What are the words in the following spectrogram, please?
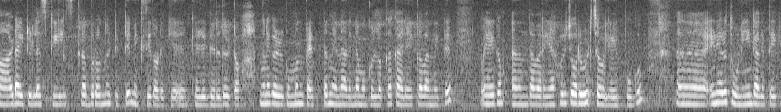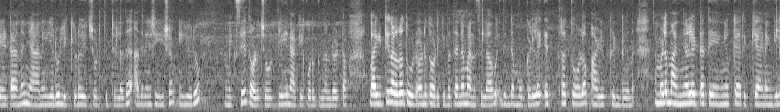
ഹാർഡായിട്ടുള്ള സ്റ്റീൽ സ്ക്രബ്ബറൊന്നും ഇട്ടിട്ട് മിക്സി തുടക്കി കഴുകരുത് കേട്ടോ. അങ്ങനെ കഴുകുമ്പം പെട്ടെന്ന് തന്നെ അതിന്റെ മുകളിലൊക്കെ കലയൊക്കെ വന്നിട്ട് വേഗം എന്താ പറയുക ഒരു ചൊറി പിടിച്ച പോലെ പോകും. ഇനി ഒരു തുണീന്റെ അകത്തേക്കായിട്ടാണ് ഞാൻ ഈ ഒരു ലിക്വിഡ് ഒഴിച്ചു കൊടുത്തിട്ടുള്ളത്. അതിനുശേഷം ഈ ഒരു മിക്സി തുടച്ചു ക്ലീൻ ആക്കി കൊടുക്കുന്നുണ്ട് കേട്ടോ. വൈറ്റ് കളർ തുണി കൊണ്ട് തന്നെ മനസ്സിലാവും ഇതിന്റെ മുകളിൽ എത്രത്തോളം അഴുക്കുണ്ട് എന്ന് നമ്മൾ മഞ്ഞളിട്ട തേങ്ങയൊക്കെ അരയ്ക്കുകയാണെങ്കിൽ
